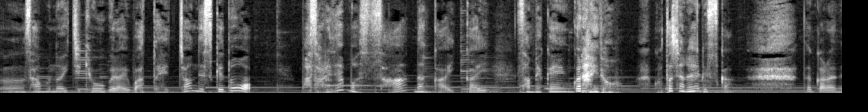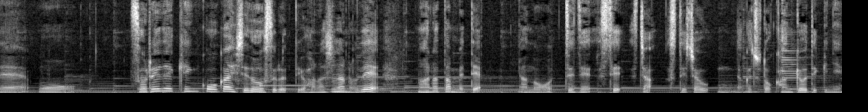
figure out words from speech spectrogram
うん、3分の1強ぐらいわっと減っちゃうんですけど、まあ、それでもさなんか1回300円ぐらいのことじゃないですか。だからねもうそれで健康を害してどうするっていう話なので、まあ、改めてあの全然捨てちゃ捨てちゃう、うん、なんかちょっと環境的に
